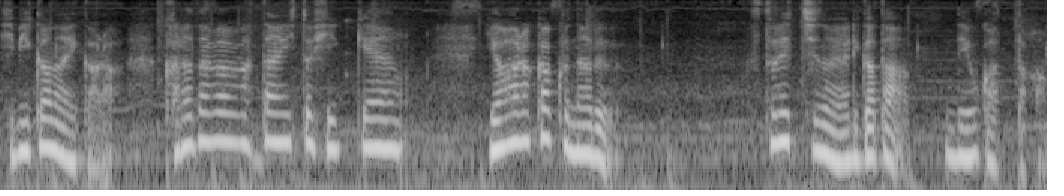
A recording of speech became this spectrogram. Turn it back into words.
響かないから。体が硬い人必見柔らかくなるストレッチのやり方でよかったか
